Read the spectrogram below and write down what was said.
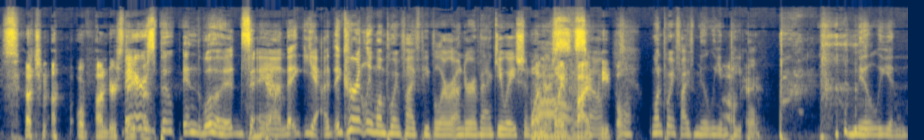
such an u- understatement. Bears poop in the woods, and uh, yeah, currently 1.5 people are under evacuation. orders, 1.5 so- people? 1.5 million Okay. people. million,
